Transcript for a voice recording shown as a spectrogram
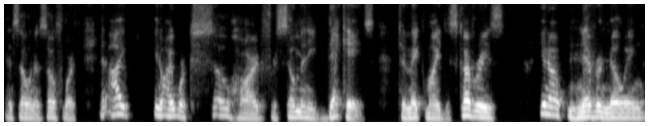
and so on and so forth. And I, you know, I worked so hard for so many decades to make my discoveries, you know, never knowing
